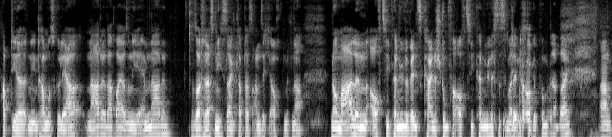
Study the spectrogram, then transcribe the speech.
habt ihr eine Intramuskulärnadel dabei, also eine IM-Nadel. Sollte das nicht sein, klappt das an sich auch mit einer normalen Aufziehkanüle. Wenn es keine stumpfe Aufziehkanüle ist, ist immer genau. der wichtige Punkt dabei. Ähm,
